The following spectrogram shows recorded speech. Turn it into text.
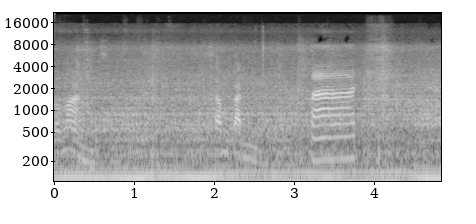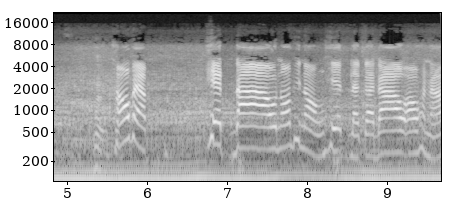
ประมาณซ้ำกันปาดเฮาแบบเฮ็ดดาวเนาะพี่น้องเฮ็ดแล้วก็ดาวเอาหั่นนะ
